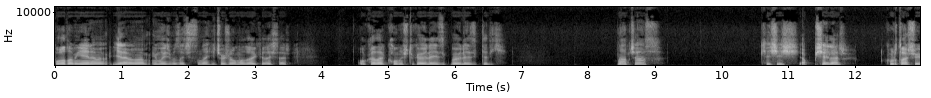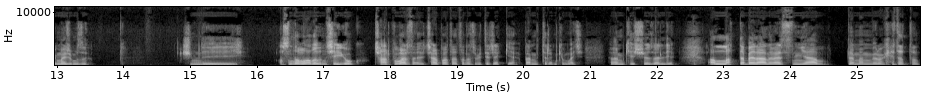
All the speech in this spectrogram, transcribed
Bu adamı yenemem, yenememem imajımız açısından hiç hoş olmadı arkadaşlar. O kadar konuştuk öyle ezik böyle ezik dedik. Ne yapacağız? Keşiş yap bir şeyler. Kurtar şu imajımızı. Şimdi aslında bu adamın şeyi yok. Çarpı var sadece. Çarpı atarsa nasıl bitirecek ki? Ben bitiririm ki maçı. Hemen bir keşiş özelliği. Allah da belanı versin ya. Hemen bir roket atalım.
